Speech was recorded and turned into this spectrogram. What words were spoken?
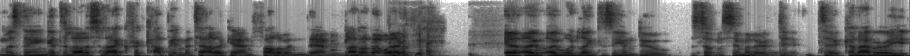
Mustaine gets a lot of slack for copying Metallica and following them, mm-hmm. blah blah blah, whatever. yeah. I, I would like to see him do something similar to, to collaborate.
